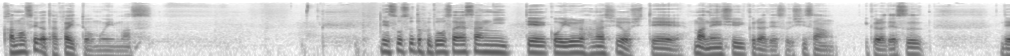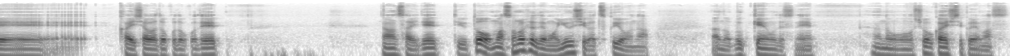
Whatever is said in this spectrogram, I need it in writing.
可能性が高いと思います。でそうすると不動産屋さんに行ってこういろいろ話をして、まあ、年収いくらです資産いくらですで会社はどこどこで何歳でっていうと、まあ、その人でも融資がつくようなあの物件をですねあの紹介してくれます。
